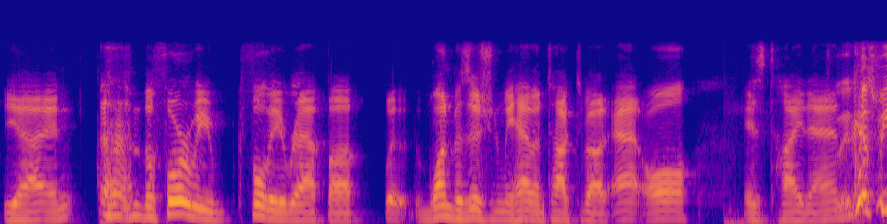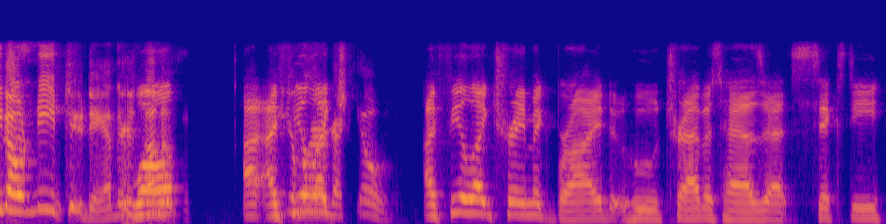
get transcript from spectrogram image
Yeah, and before we fully wrap up, one position we haven't talked about at all is tight end. Because we don't need to, Dan. There's well. I, I feel like. I feel like Trey McBride, who Travis has at 60,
